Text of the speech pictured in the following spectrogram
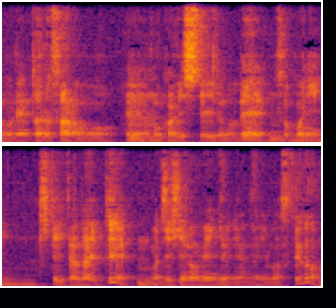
のレンタルサロンを、えーうん。お借りしているので、うん。そこに来ていただいて、うん。まあ、自費のメニューにはなりますけど、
